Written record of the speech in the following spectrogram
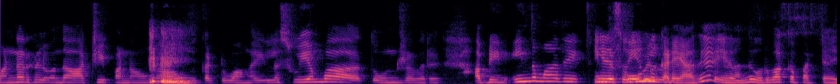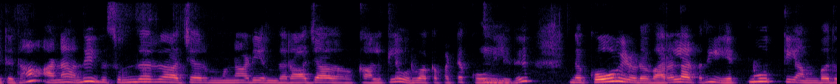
மன்னர்கள் வந்து ஆட்சி பண்ணவங்க அவங்க கட்டுவாங்க இல்ல சுயம்பா தோன்றவர் அப்படின்னு. இந்த மாதிரி இது சுயம்பு கிடையாது. இது வந்து உருவாக்கப்பட்ட இதுதான். ஆனா வந்து இது சுந்தரராஜர் முன்னாடி இருந்த ராஜா காலத்துல உருவாக்கப்பட்ட கோவில். இது. இந்த கோவிலோட வரலாறு பார்த்தீங்கன்னா எட்நூத்தி ஐம்பது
